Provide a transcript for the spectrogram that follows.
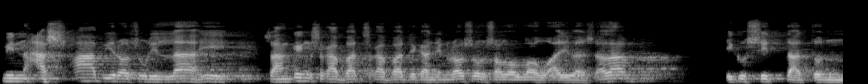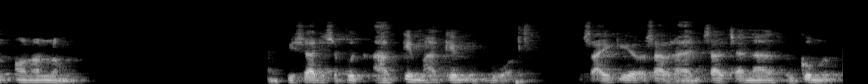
min ashabi Rasulillah saking sekabat-sekabate Kanjeng Rasul sallallahu alaihi wasallam iku sitatun ana nem bisa disebut hakim-hakim saiki sarjana hukum.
